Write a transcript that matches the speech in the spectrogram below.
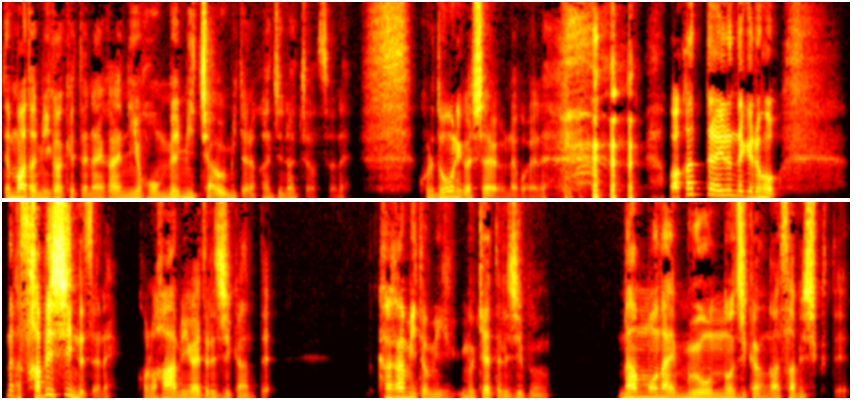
で、まだ磨けてないから二本目見ちゃうみたいな感じになっちゃうんですよね。これどうにかしたいよね、これね。分かってはいるんだけど、なんか寂しいんですよね。この歯磨いてる時間って。鏡と向き合ってる自分。なんもない無音の時間が寂しくて。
